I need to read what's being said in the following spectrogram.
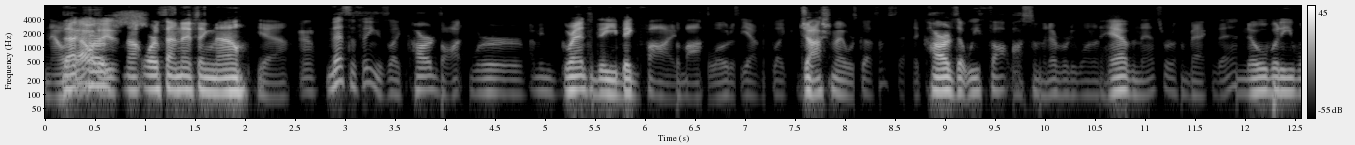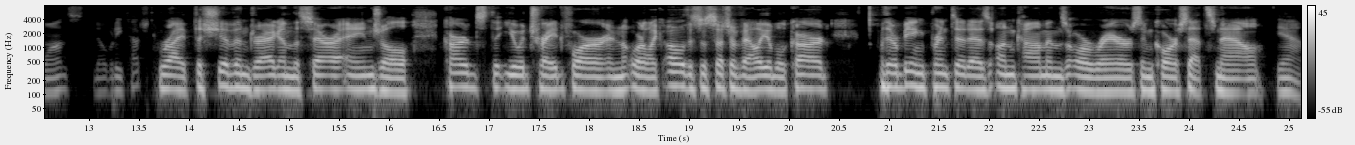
Now that Nowadays- card's not worth anything now. Yeah. And that's the thing is like cards thought were I mean, granted the big five, the Black Lotus, yeah, but like Josh and I were discussing the cards that we thought awesome and everybody wanted to have and that sort of from back then. Nobody wants nobody touched them. Right, the Shivan Dragon, the Serra Angel, cards that you would trade for, and or like, oh, this is such a valuable card. They're being printed as uncommons or rares in core sets now. Yeah.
